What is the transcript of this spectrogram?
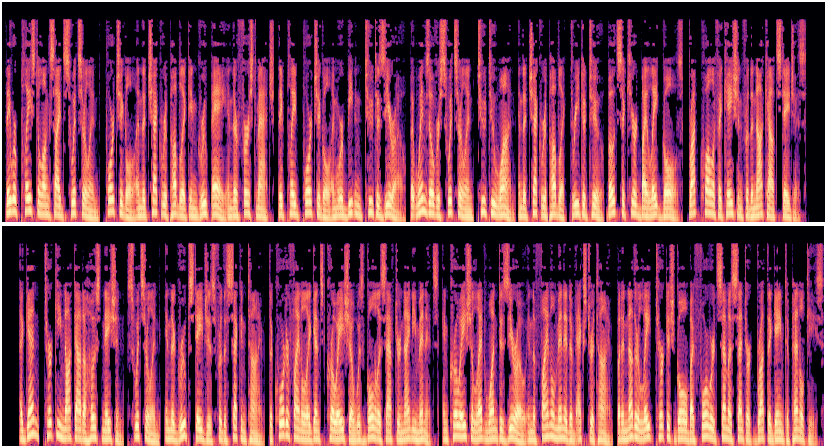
They were placed alongside Switzerland, Portugal and the Czech Republic in Group A in their first match. They played Portugal and were beaten 2-0, but wins over Switzerland 2-1 and the Czech Republic 3-2, both secured by late goals, brought qualification for the knockout stages. Again, Turkey knocked out a host nation, Switzerland, in the group stages for the second time. The quarterfinal against Croatia was goalless after 90 minutes, and Croatia led 1-0 in the final minute of extra time, but another late Turkish goal by forward Semih Şentürk brought the game to penalties.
